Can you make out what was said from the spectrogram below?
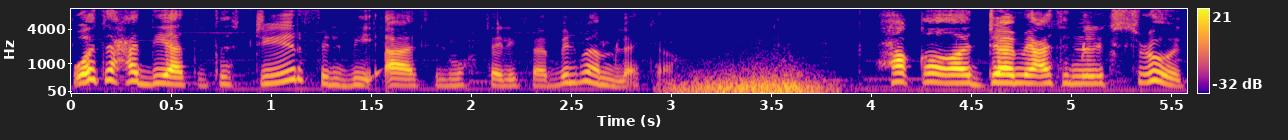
وتحديات التشجير في البيئات المختلفة بالمملكة. حققت جامعة الملك سعود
